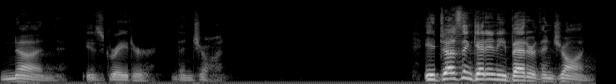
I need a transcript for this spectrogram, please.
none is greater than John. It doesn't get any better than John.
